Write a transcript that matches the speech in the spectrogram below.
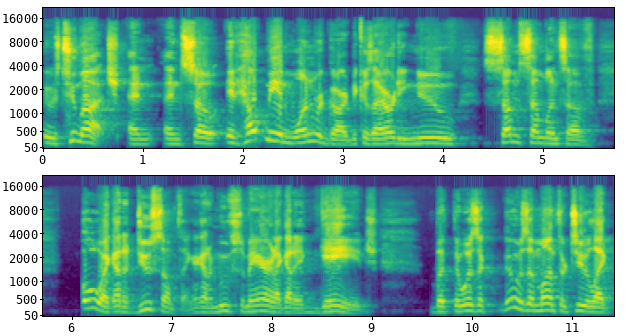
it was too much, and and so it helped me in one regard because I already knew some semblance of, oh, I got to do something, I got to move some air, and I got to engage. But there was a there was a month or two like,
